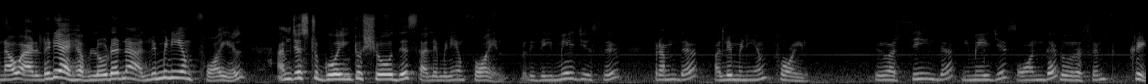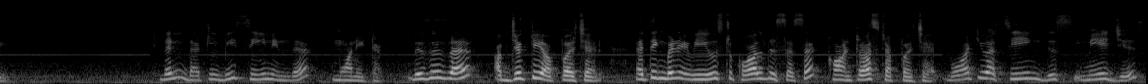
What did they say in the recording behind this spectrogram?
now already I have loaded an aluminum foil I am just going to show this aluminum foil. The image is uh, from the aluminum foil. You are seeing the images on the fluorescent screen. Then that will be seen in the monitor. This is the objective aperture. Nothing but we used to call this as a contrast aperture. What you are seeing this image is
